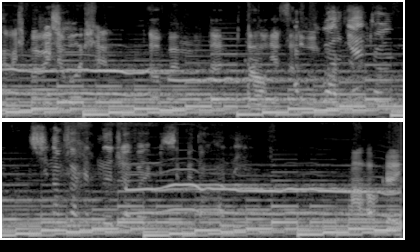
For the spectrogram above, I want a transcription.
Gdybyś powiedział 8, to bym... To, to nie celował. Ładnie, to ścinam szlachetne drzewo, jakbyś się pytał, Adi. A, okej.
